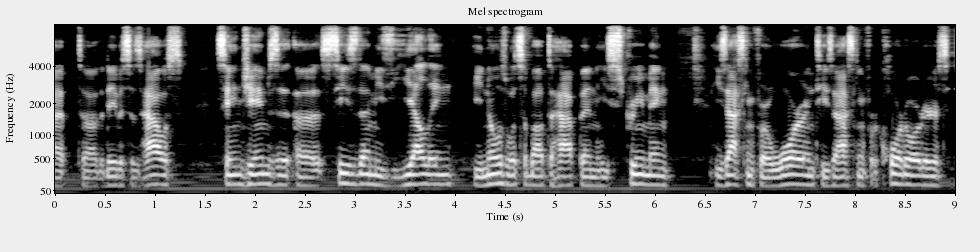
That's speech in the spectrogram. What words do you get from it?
at uh, the Davises' house. St. James uh, sees them. He's yelling. He knows what's about to happen. He's screaming. He's asking for a warrant. He's asking for court orders.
